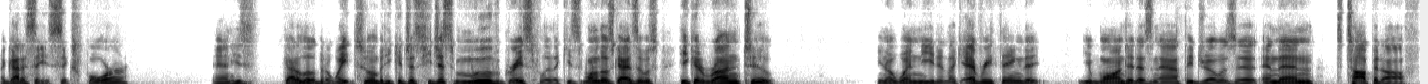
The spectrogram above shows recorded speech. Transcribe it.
I gotta say, he's six four, and he's got a little bit of weight to him, but he could just he just move gracefully. Like he's one of those guys that was he could run too. You know, when needed. Like everything that you wanted as an athlete, Joe was it. And then to top it off,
